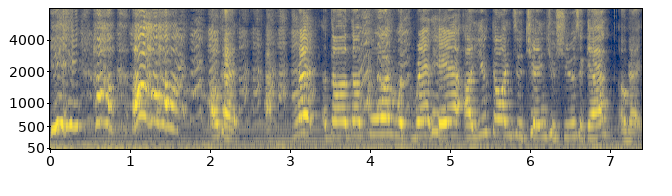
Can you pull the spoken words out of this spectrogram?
okay. Uh, red, the, the boy with red hair, are you going to change your shoes again? Okay,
